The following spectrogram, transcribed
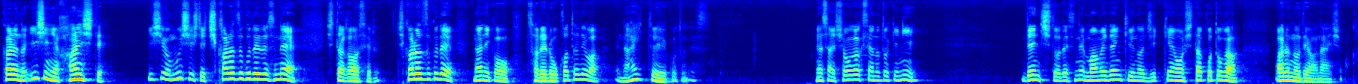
彼の意志に反して、意思を無視して力ずくでですね、従わせる。力ずくで何かをされるお方ではないということです。皆さん、小学生の時に、電池とですね、豆電球の実験をしたことがあるのではないでしょうか。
